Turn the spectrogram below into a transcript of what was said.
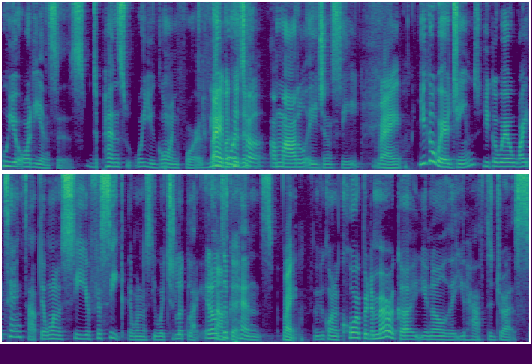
who your audience is. Depends what you're going for. If you're Right, going if- to a model agency, Right. you could wear jeans. You could wear a white tank top. They want to see your physique. They want to see what you look like. It all Sounds good. depends. Right. If you're going to corporate America, you know that you have to dress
